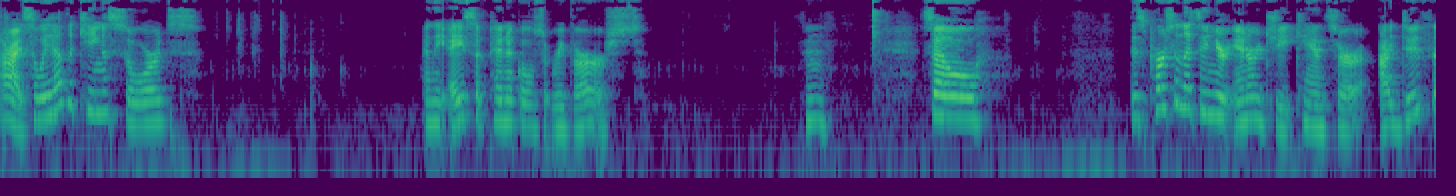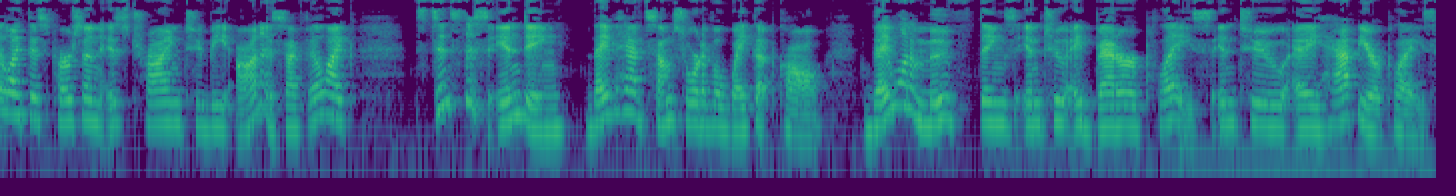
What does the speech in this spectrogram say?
All right, so we have the King of Swords and the Ace of Pentacles reversed. Hmm. So this person that's in your energy, Cancer, I do feel like this person is trying to be honest. I feel like since this ending, they've had some sort of a wake-up call. They want to move things into a better place, into a happier place.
